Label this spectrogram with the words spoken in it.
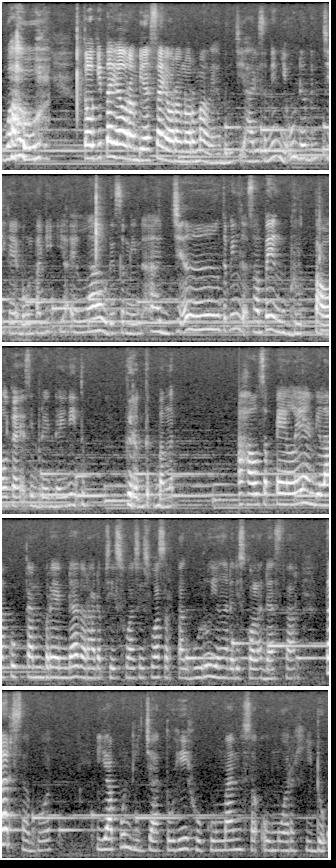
wow. Kalau kita ya orang biasa ya orang normal ya benci hari Senin ya udah benci. Kayak bangun pagi ya elah udah Senin aja. Tapi nggak sampai yang brutal kayak si Brenda ini itu greget banget. Hal sepele yang dilakukan Brenda terhadap siswa-siswa serta guru yang ada di sekolah dasar tersebut, ia pun dijatuhi hukuman seumur hidup.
